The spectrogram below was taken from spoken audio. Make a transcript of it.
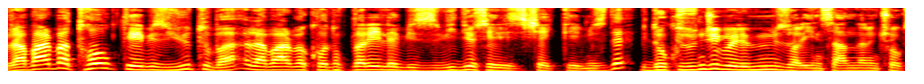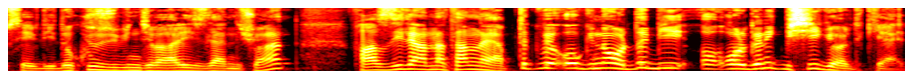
Rabarba Talk diye biz YouTube'a Rabarba konuklarıyla biz video serisi çektiğimizde bir 9. bölümümüz var insanların çok sevdiği. 900 bin civarı izlendi şu an. Fazlıyla anlatanla yaptık ve o gün orada bir organik bir şey gördük yani.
